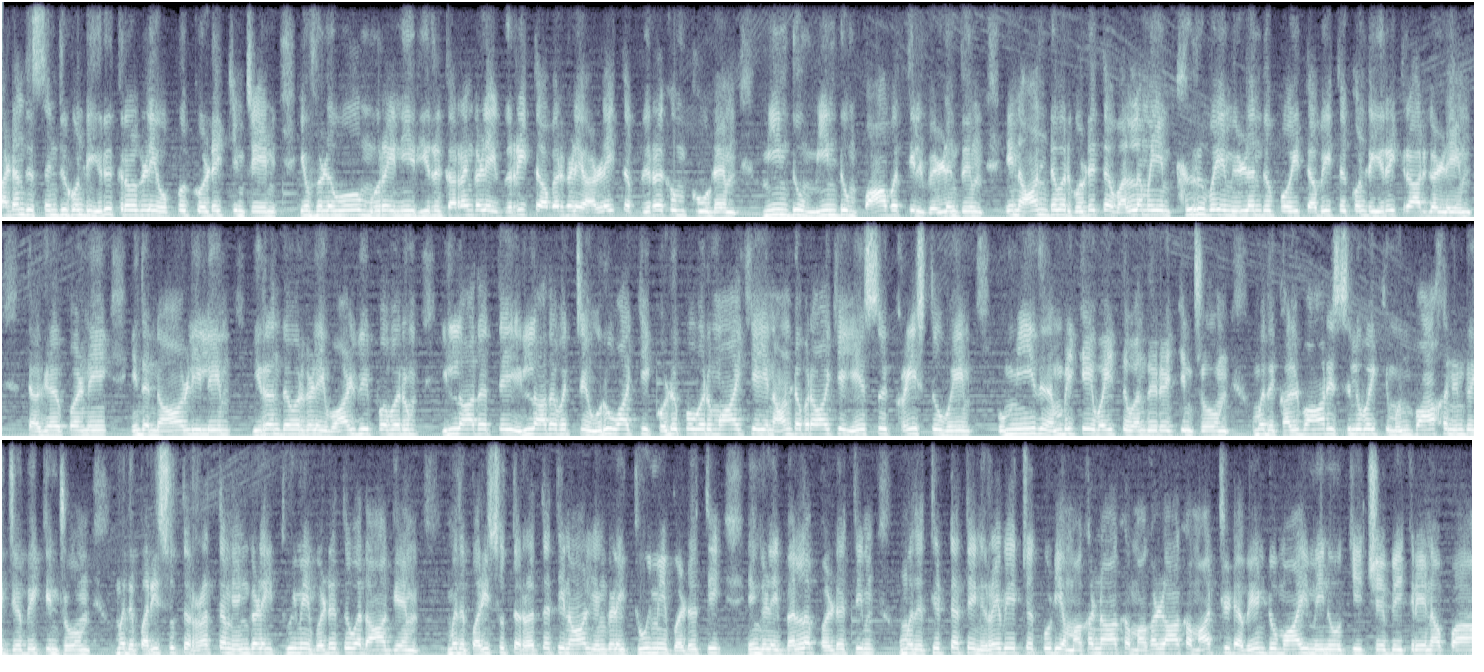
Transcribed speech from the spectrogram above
கடந்து சென்று கொண்டு இருக்கிறவர்களை ஒப்பு கொடுக்கின்றேன். எவ்வளவோ முறை நீர் இரு கரங்களை விரித்து அவர்களை அழைத்த பிறகும் கூட மீண்டும் மீண்டும் பாவத்தில் விழுந்து என் ஆண்டவர் கொடுத்த வல்லமையும் கிருபையும் இழந்து போய் தவித்துக் கொண்டு இருக்கிறார்களே. தகப்பனே இந்த நாளிலே இறந்தவர்களை வாழ்விப்பவரும் இல்லாதத்தை இல்லாதவற்றை உருவாக்கி கொடுப்பவருமாகிய என் ஆண்டவராகிய இயேசு கிறிஸ்துவை உம்மீது நம்பிக்கை வைத்து வந்திருக்கின்றோம். உமது கல்வாரி சிலுவைக்கு முன்பாக நின்று ஜெபிக்கின்றோம். உமது பரிசுத்த ரத்தம் எங்களை தூய்மைப்படுத்துவதாக. உமது பரிசுத்த ரத்தத்தினால் எங்களை தூய்மைப்படுத்தி எங்களை பலப்படுத்தி உமது திட்டத்தை நிறைவே நிறைவேற்றக்கூடிய மகனாக மகளாக மாற்றிட வேண்டுமாய் மை நோக்கி செபிக்கிறேன் அப்பா.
